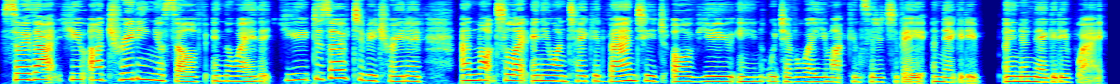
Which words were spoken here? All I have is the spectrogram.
so that you are treating yourself in the way that you deserve to be treated and not to let anyone take advantage of you in whichever way you might consider to be a negative, in a negative way.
